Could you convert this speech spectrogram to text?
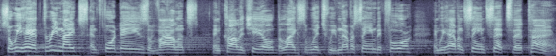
So we had three nights and four days of violence in College Hill, the likes of which we've never seen before and we haven't seen since that time.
